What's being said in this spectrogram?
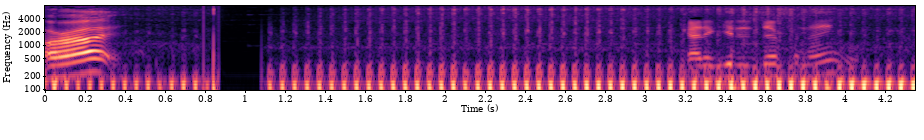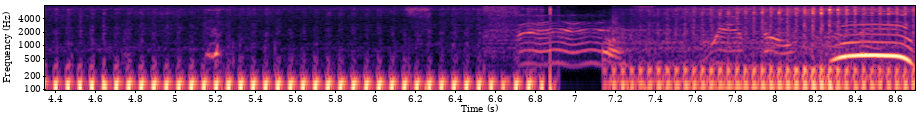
All right. Got to get a different angle. Woo!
